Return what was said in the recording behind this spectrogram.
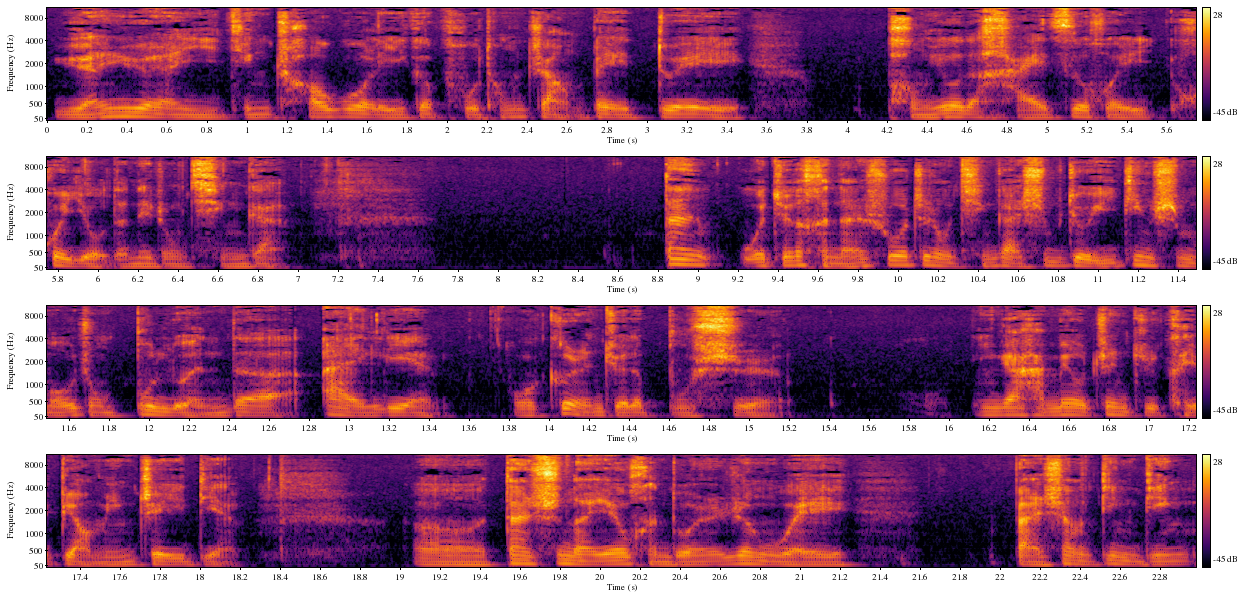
远远已经超过了一个普通长辈对朋友的孩子会会有的那种情感。但我觉得很难说这种情感是不是就一定是某种不伦的爱恋。我个人觉得不是，应该还没有证据可以表明这一点。呃，但是呢，也有很多人认为板上钉钉，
